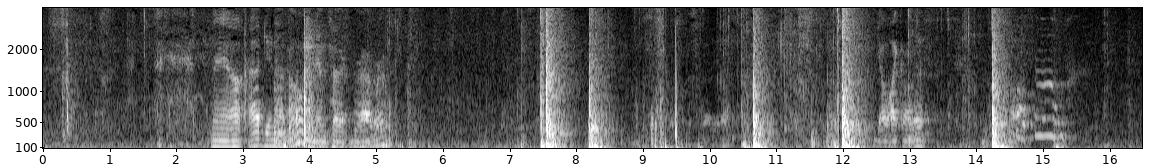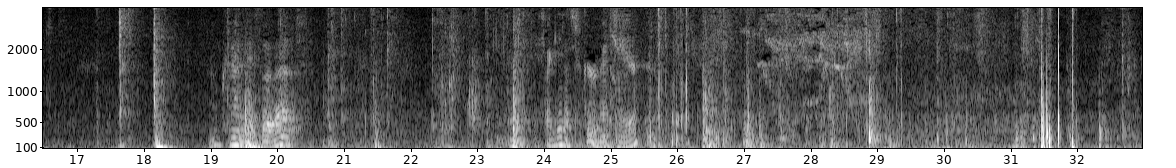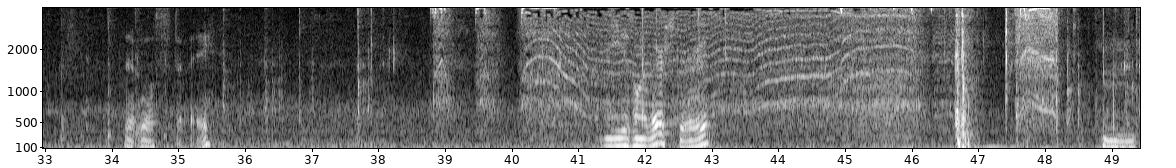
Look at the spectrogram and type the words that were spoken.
now, I do not own an impact driver. Y'all this? Awesome. Okay, so that if I get a screw in here. One screws. Hmm.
